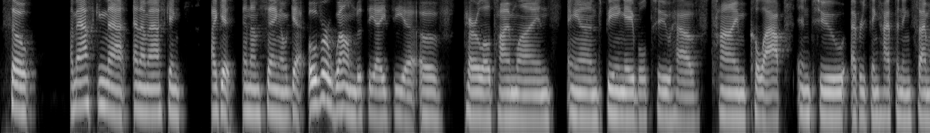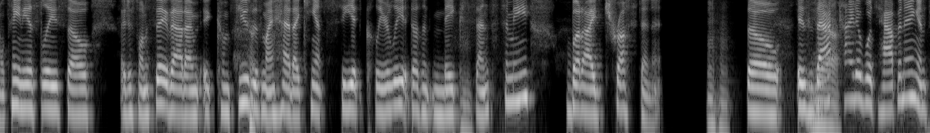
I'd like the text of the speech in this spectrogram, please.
so I'm asking that and I'm asking, I get, and I'm saying I get overwhelmed with the idea of parallel timelines and being able to have time collapse into everything happening simultaneously. So I just want to say that I'm, it confuses my head. I can't see it clearly. It doesn't make mm-hmm. sense to me, but I trust in it. Mm-hmm. So is that yeah. kind of what's happening? And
